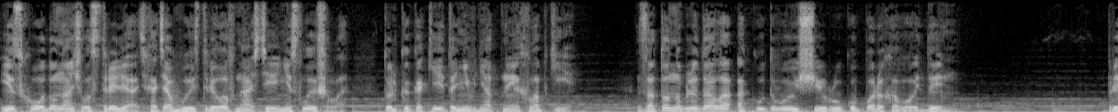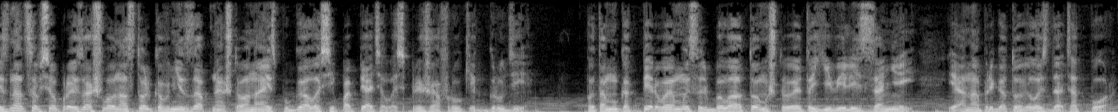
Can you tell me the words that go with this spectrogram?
И сходу начал стрелять, хотя выстрелов Настя и не слышала, только какие-то невнятные хлопки. Зато наблюдала окутывающий руку пороховой дым. Признаться, все произошло настолько внезапно, что она испугалась и попятилась, прижав руки к груди. потому как первая мысль была о том, что это явились за ней, и она приготовилась дать отпор.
